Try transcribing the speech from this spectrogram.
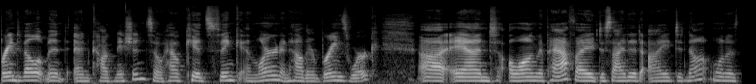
brain development and cognition. So how kids think and learn and how their brains work. Uh, and along the path, I decided I did not want to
